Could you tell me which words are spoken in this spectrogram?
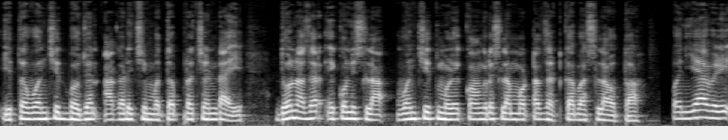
इथं वंचित बहुजन आघाडीची मतं प्रचंड आहे. दोन हजार एकोणीसला वंचितमुळे काँग्रेसला मोठा झटका बसला होता. पण यावेळी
